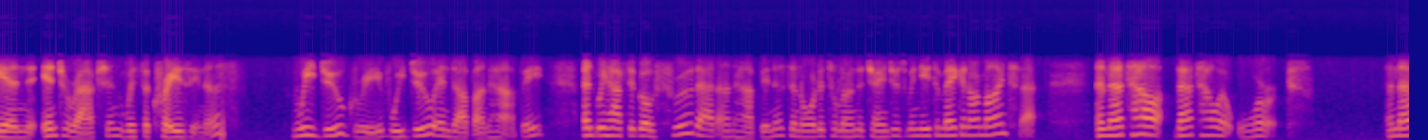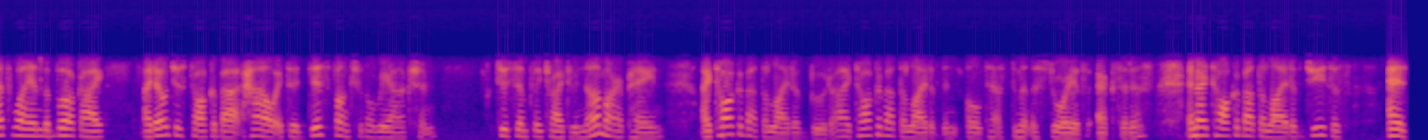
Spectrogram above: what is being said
in interaction with the craziness, we do grieve, we do end up unhappy, and we have to go through that unhappiness in order to learn the changes we need to make in our mindset. And that's how that's how it works. And that's why in the book I I don't just talk about how it's a dysfunctional reaction to simply try to numb our pain. I talk about the light of Buddha. I talk about the light of the Old Testament, the story of Exodus, and I talk about the light of Jesus as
